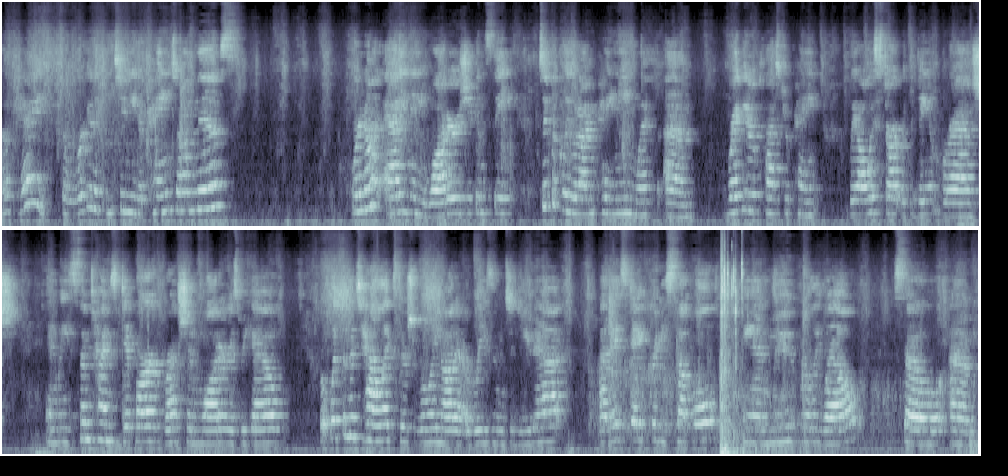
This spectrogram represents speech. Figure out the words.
Okay, so we're going to continue to paint on this. We're not adding any water, as you can see. Typically, when I'm painting with um, regular plaster paint, we always start with a damp brush, and we sometimes dip our brush in water as we go. But with the metallics, there's really not a, reason to do that. Uh, they stay pretty supple and move really well. So um,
